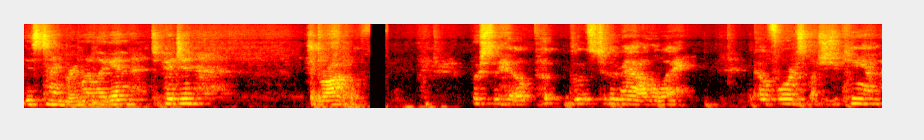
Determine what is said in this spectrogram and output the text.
This time, bring one leg in to pigeon. Drop. Push the heel, put glutes to the mat all the way. Go forward as much as you can.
